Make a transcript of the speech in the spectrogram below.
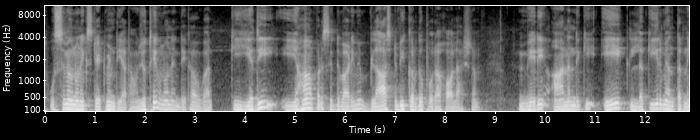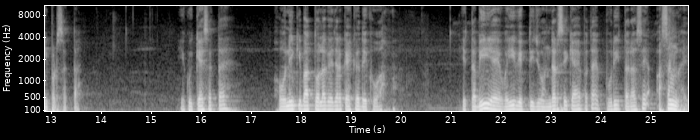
तो उस समय उन्होंने एक स्टेटमेंट दिया था, जो थे, उन्होंने देखा होगा कि यदि यहाँ पर सिद्धबाड़ी में ब्लास्ट भी कर दो पूरा हॉल आश्रम, मेरे आनंद की एक लकीर में अंतर नहीं पड़ सकता। ये कोई कह सकता है? होने की बात तो अलग है, जरा कह कर देखो आप। ये तभी है, वही व्यक्ति जो अंदर से क्या है पता है? पूरी तरह से असंग है।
